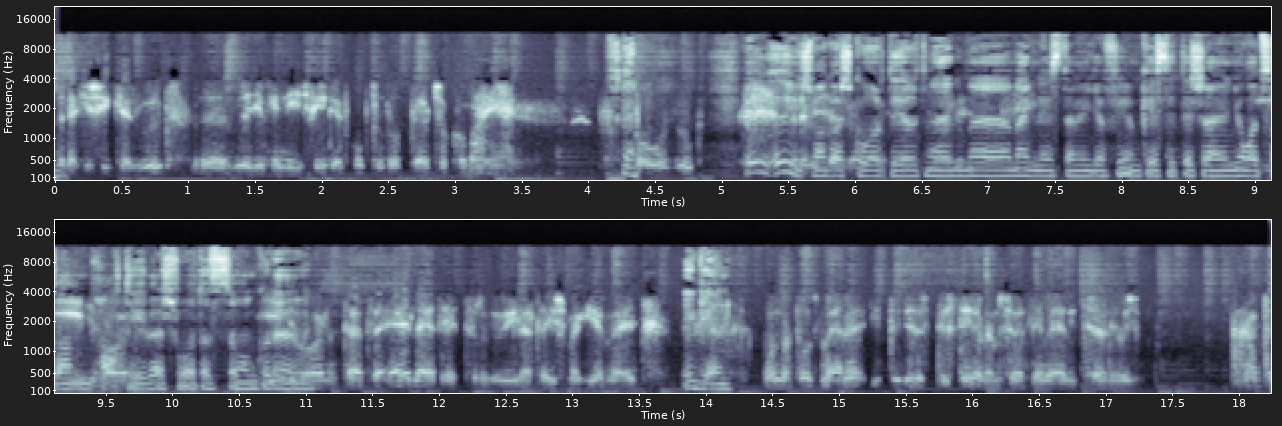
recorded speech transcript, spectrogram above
De neki sikerült. Ő egyébként négy férjet koptatott el, csak a mai bohozzuk. ő, ő is magas kort élt meg, mert megnéztem így a filmkészítésen, 86 éves volt azt hiszem, amikor Így van, tehát lehet egyszer az ő élete is megírna egy Igen. mondatot, mert itt ezt, ezt tényleg nem szeretném elviccelni, hogy hát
